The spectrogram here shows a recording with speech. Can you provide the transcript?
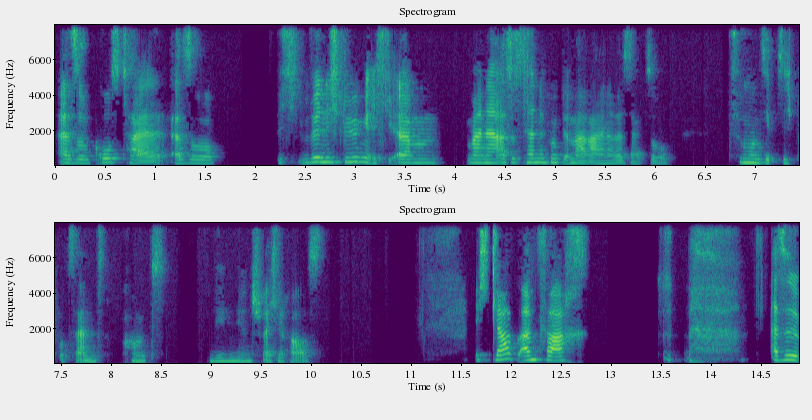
also Großteil, also ich will nicht lügen, ich, ähm, meine Assistentin guckt immer rein, aber sagt so, 75 Prozent kommt Linienschwäche raus. Ich glaube einfach, also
